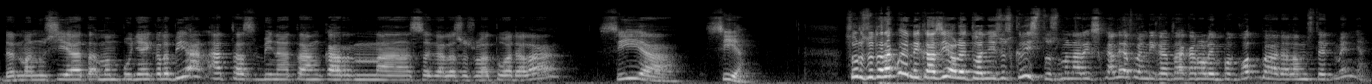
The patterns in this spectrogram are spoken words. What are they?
dan manusia tak mempunyai kelebihan atas binatang karena segala sesuatu adalah sia-sia. Saudara-saudaraku yang dikasih oleh Tuhan Yesus Kristus menarik sekali apa yang dikatakan oleh pengkhotbah dalam statementnya.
